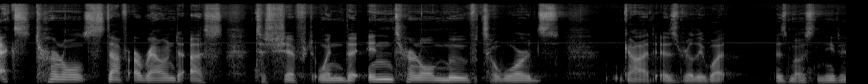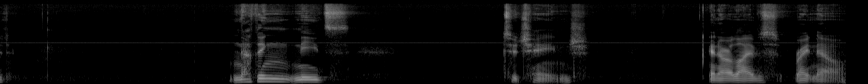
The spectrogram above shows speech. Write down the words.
external stuff around us to shift when the internal move towards God is really what is most needed. Nothing needs to change in our lives right now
